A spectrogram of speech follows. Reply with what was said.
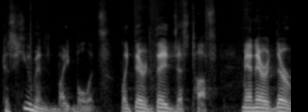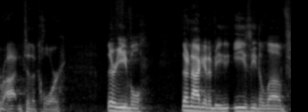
because humans bite bullets. Like they're, they're just tough. Man, they're, they're rotten to the core. They're evil. They're not going to be easy to love.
